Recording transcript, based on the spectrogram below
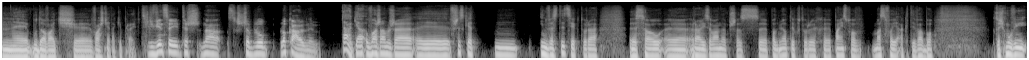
mm, budować e, właśnie takie projekty. Czyli więcej też na szczeblu lokalnym. Tak, ja uważam, że e, wszystkie mm, inwestycje, które e, są realizowane przez podmioty, w których państwo ma swoje aktywa, bo Ktoś mówi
